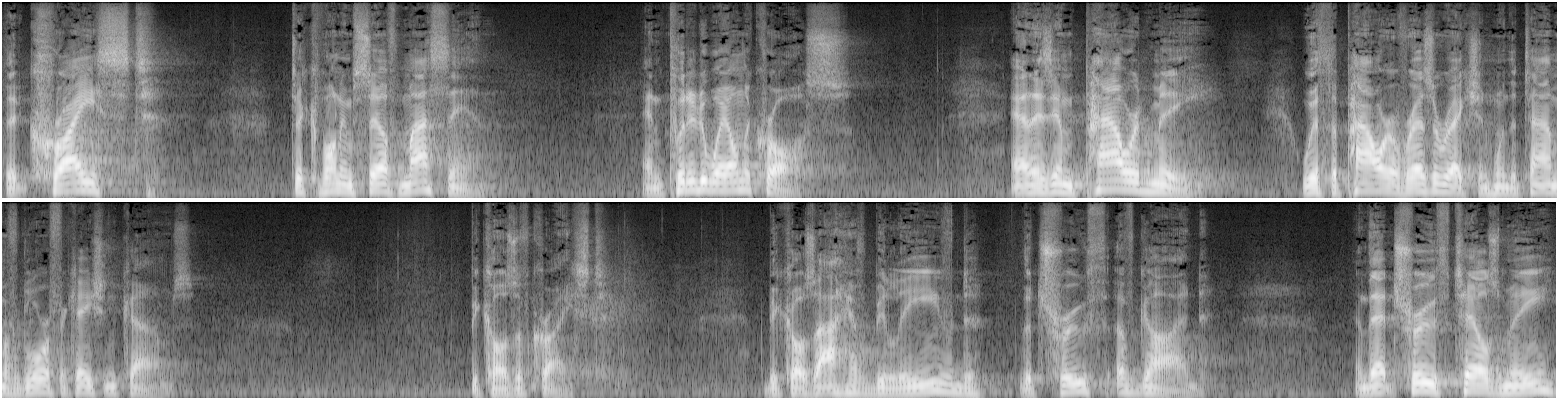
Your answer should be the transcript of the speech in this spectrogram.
that Christ took upon Himself my sin and put it away on the cross and has empowered me with the power of resurrection when the time of glorification comes because of Christ. Because I have believed the truth of God. And that truth tells me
